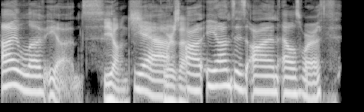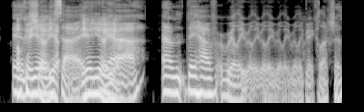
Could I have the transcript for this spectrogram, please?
I love Eons. Eons. Yeah. Where's that? Uh, Eons is on Ellsworth. In Okay, yeah, yeah. Side. Yeah, yeah, yeah. And they have a really, really, really, really, really great collection.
